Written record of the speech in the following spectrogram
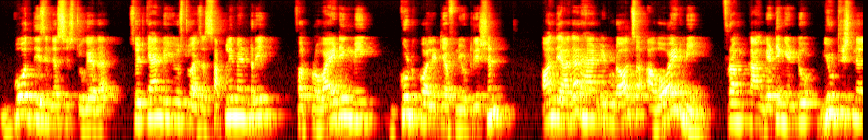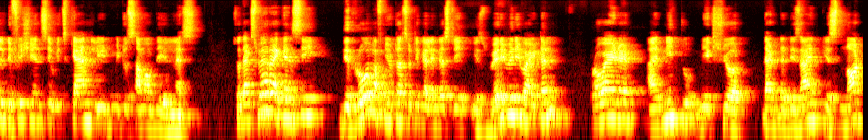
both these industries together. So it can be used to as a supplementary for providing me good quality of nutrition. On the other hand, it would also avoid me from getting into nutritional deficiency, which can lead me to some of the illness. So that's where I can see the role of nutraceutical industry is very, very vital, provided I need to make sure that the design is not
